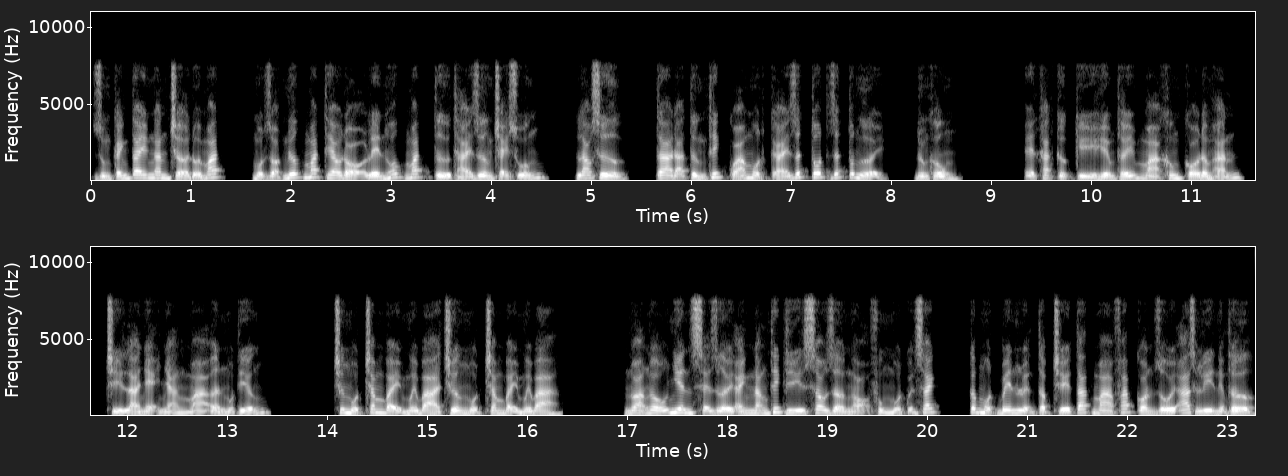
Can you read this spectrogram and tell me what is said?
dùng cánh tay ngăn trở đôi mắt, một giọt nước mắt theo đỏ lên hốc mắt từ thái dương chảy xuống, lao sư, ta đã từng thích quá một cái rất tốt rất tốt người, đúng không? Ed khát cực kỳ hiếm thấy mà không có đâm hắn, chỉ là nhẹ nhàng mà ân một tiếng. Chương 173 chương 173 Nòa ngẫu nhiên sẽ dưới ánh nắng thích gì sau giờ ngọ phủng một quyển sách, cấp một bên luyện tập chế tác ma pháp con rối Ashley niệm thơ.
